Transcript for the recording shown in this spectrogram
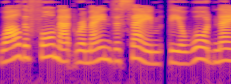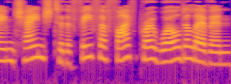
While the format remained the same, the award name changed to the FIFA FIFPro World 11.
